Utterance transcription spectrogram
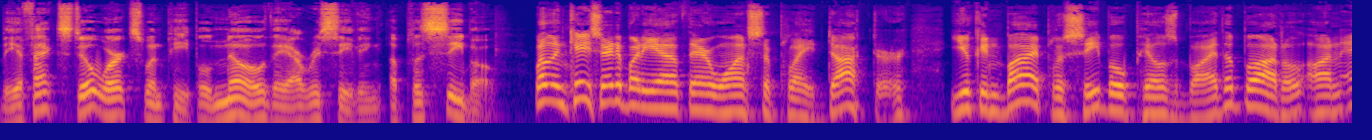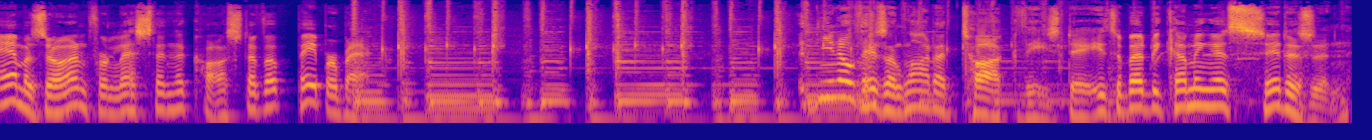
The effect still works when people know they are receiving a placebo. Well, in case anybody out there wants to play doctor, you can buy placebo pills by the bottle on Amazon for less than the cost of a paperback. You know, there's a lot of talk these days about becoming a citizen.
